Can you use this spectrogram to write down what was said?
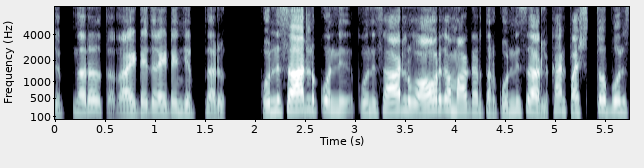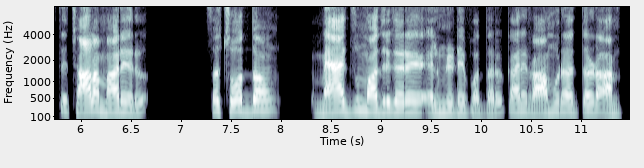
చెప్తున్నారు. రైట్ అయితే రైట్ అని చెప్తున్నారు. కొన్నిసార్లు కొన్ని కొన్నిసార్లు ఓవర్‌గా మాట్లాడతారు. కొన్నిసార్లు కానీ ఫస్ట్‌తో పోలిస్తే చాలా మారారు. సో చూద్దాం. మాక్సిమం మాధురి గారే ఎలిమినేట్ అయిపోతారు. కానీ రామురాథోడ్ అంత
